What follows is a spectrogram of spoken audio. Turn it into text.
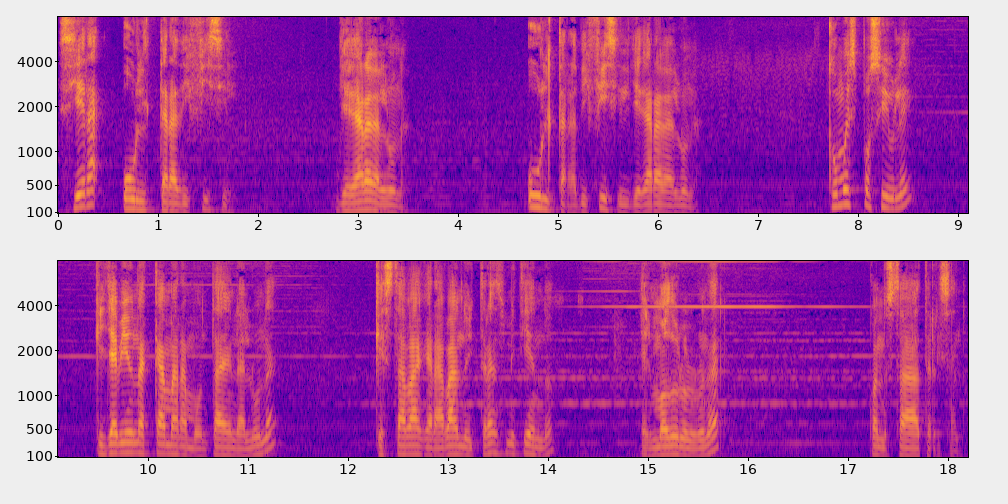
Si era ultra difícil llegar a la luna, ultra difícil llegar a la luna, ¿cómo es posible que ya había una cámara montada en la luna que estaba grabando y transmitiendo el módulo lunar cuando estaba aterrizando?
